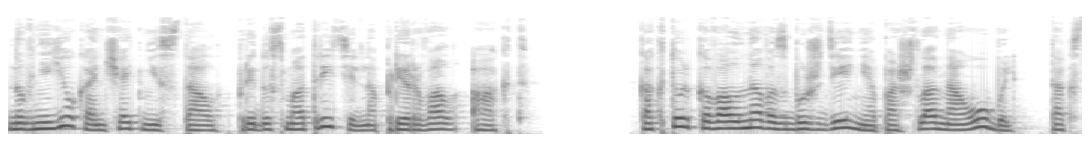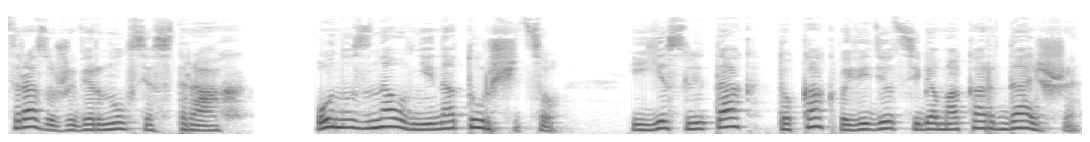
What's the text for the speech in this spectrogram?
но в нее кончать не стал, предусмотрительно прервал акт. Как только волна возбуждения пошла на убыль, так сразу же вернулся страх. Он узнал в ней натурщицу. И если так, то как поведет себя Макар дальше?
